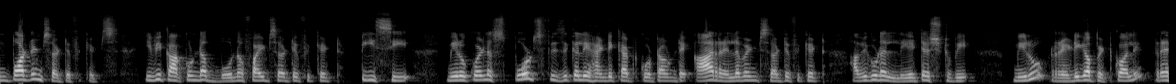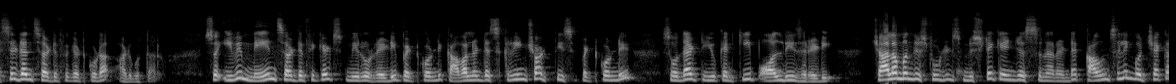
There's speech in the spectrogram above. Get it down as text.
ఇంపార్టెంట్ సర్టిఫికెట్స్. ఇవి కాకుండా బోనఫైడ్ సర్టిఫికెట్ టీసీ మీరు ఒకవేళ స్పోర్ట్స్ ఫిజికలీ హ్యాండిక్యాప్డ్ కోటా ఉంటే ఆ రెలవెంట్ సర్టిఫికెట్ అవి కూడా లేటెస్ట్వి మీరు రెడీగా పెట్టుకోవాలి. రెసిడెన్స్ సర్టిఫికెట్ కూడా అడుగుతారు. సో ఇవి మెయిన్ సర్టిఫికెట్స్ మీరు రెడీ పెట్టుకోండి. కావాలంటే స్క్రీన్ షాట్ తీసి పెట్టుకోండి so that you can keep all these ready చాలామంది స్టూడెంట్స్ మిస్టేక్ ఏం చేస్తున్నారంటే కౌన్సిలింగ్ వచ్చాక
